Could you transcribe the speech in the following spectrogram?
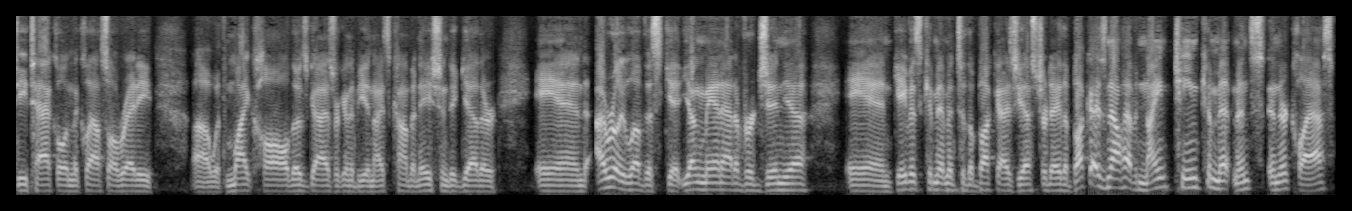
D tackle in the class already uh, with Mike Hall. Those guys are going to be a nice combination together. And I really love this kid, young man out of Virginia, and gave his commitment to the Buckeyes yesterday. The Buckeyes now have 19 commitments in their class.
